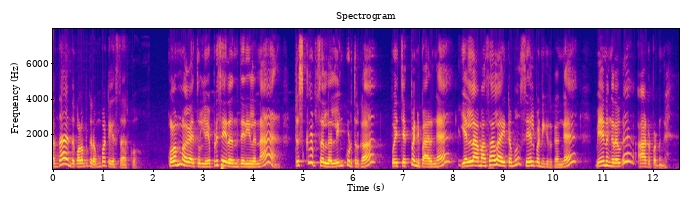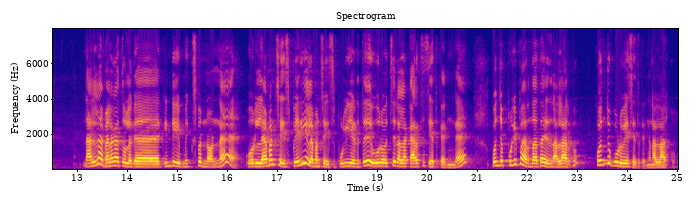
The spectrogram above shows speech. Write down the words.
அதுதான் இந்த குழம்புக்கு ரொம்ப டேஸ்ட்டாக இருக்கும். குழம்பு மிளகாய் தூள் எப்படி செய்கிறதுன்னு தெரியலன்னா டிஸ்கிரிப்ஷனில் லிங்க் கொடுத்துருக்கோம். போய் செக் பண்ணி பாருங்கள் எல்லா மசாலா ஐட்டமும் சேல் பண்ணிக்கிட்டு இருக்கோங்க. வேணுங்கிறவங்க ஆர்டர் பண்ணுங்கள் நல்லா மிளகாத்தூளை கிண்டி மிக்ஸ் பண்ணோடனே ஒரு லெமன் சைஸ் பெரிய லெமன் சைஸ் புளி எடுத்து ஊற வச்சு நல்லா கரைச்சி சேர்த்துக்கோங்க. கொஞ்சம் புளிப்பாக இருந்தால் தான் இது நல்லாயிருக்கும். கொஞ்சம் கூடவே சேர்த்துக்கங்க நல்லாயிருக்கும்.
